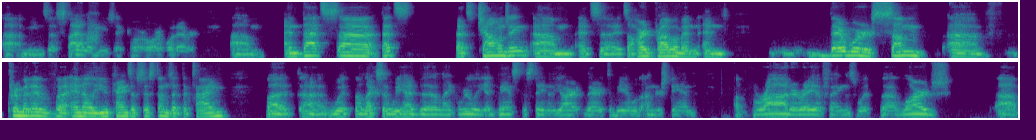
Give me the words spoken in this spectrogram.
uh, means a style of music or, or whatever. Um, and that's uh, that's that's challenging. Um, it's a, it's a hard problem, and and there were some uh, primitive uh, NLU kinds of systems at the time, but uh, with Alexa, we had to like really advance the state of the art there to be able to understand a broad array of things with large, uh,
